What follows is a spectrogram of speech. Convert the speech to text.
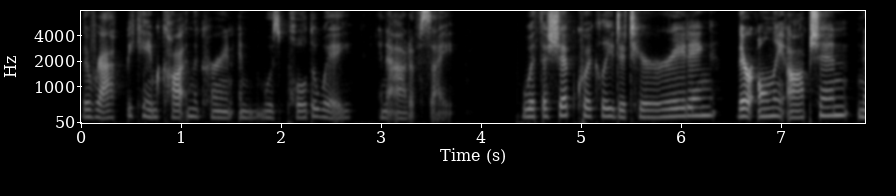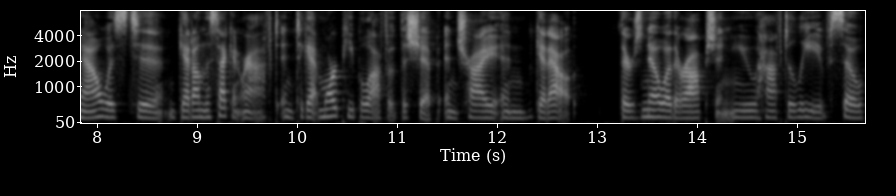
the raft became caught in the current and was pulled away and out of sight. With the ship quickly deteriorating, their only option now was to get on the second raft and to get more people off of the ship and try and get out. There's no other option. You have to leave. So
